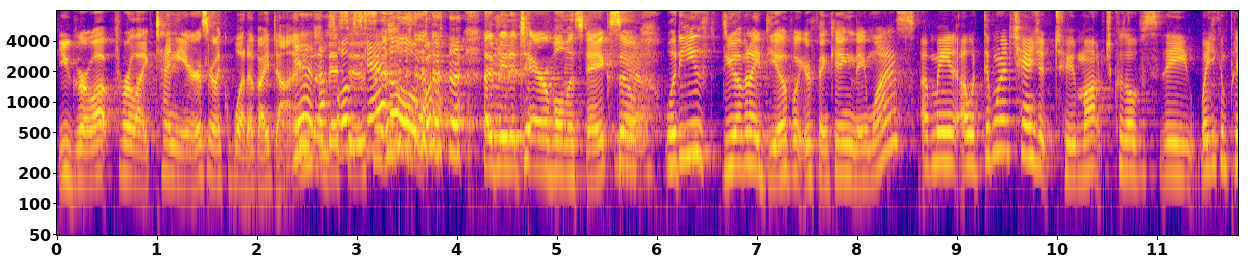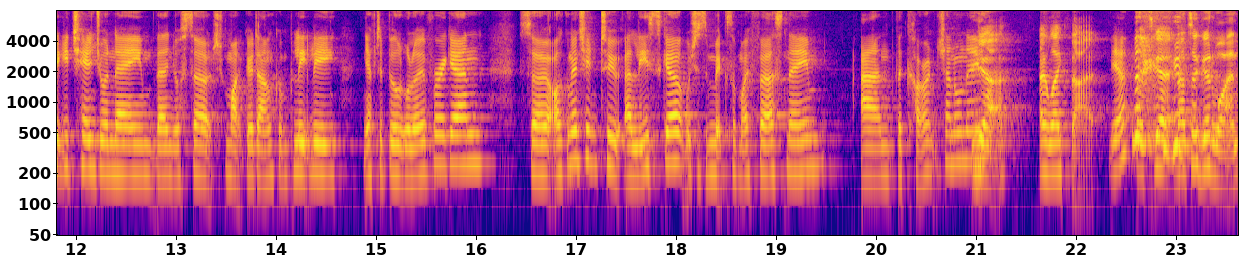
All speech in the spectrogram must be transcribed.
you grow up for like 10 years. You're like, what have I done? Yeah, that's what I'm scared of. I've made a terrible mistake. So, Yeah. what do you do? You have an idea of what you're thinking name wise? I mean, I didn't want to change it too much because obviously, when you completely change your name, then your search might go down completely. You have to build all over again. So I was going to change it to Aliska, which is a mix of my first name and the current channel name. Yeah. I like that. Yeah? That's good. That's a good one.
